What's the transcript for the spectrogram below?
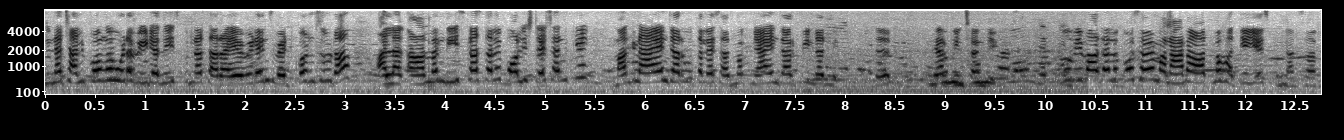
నిన్న చనిపోగా కూడా వీడియో తీసుకున్నారు సార్. ఎవిడెన్స్ పెట్టుకొని కూడా అలా వాళ్ళని తీసుకొస్తానే పోలీస్ స్టేషన్కి. మాకు న్యాయం జరుగుతలేదు సార్ మాకు న్యాయం జరిపిండండి. నిర్మించండి. భూమి వివాదాల కోసమే మా నాన్న ఆత్మహత్య చేసుకున్నారు సార్.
